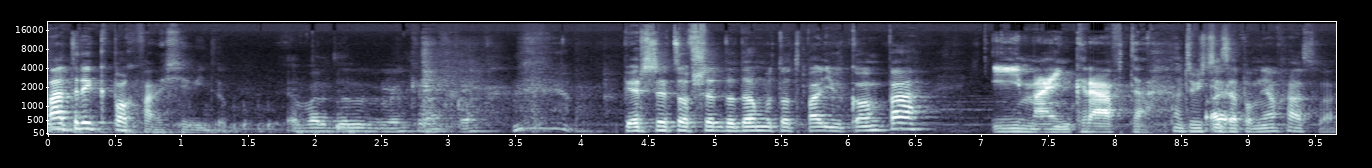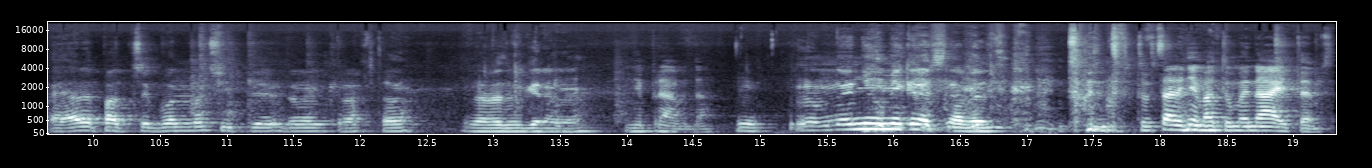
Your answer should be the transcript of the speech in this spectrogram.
Patryk, pochwal się widzom. Ja bardzo lubię Minecrafta. Pierwsze co wszedł do domu to odpalił kompa i Minecrafta. Oczywiście Ale- zapomniał hasła. Ej, ale patrzcie, bo on ma cheaty do Minecrafta. Nawet wygrane. Nieprawda. No, no nie umie grać nawet. Tu, tu, tu wcale nie ma tu many items.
